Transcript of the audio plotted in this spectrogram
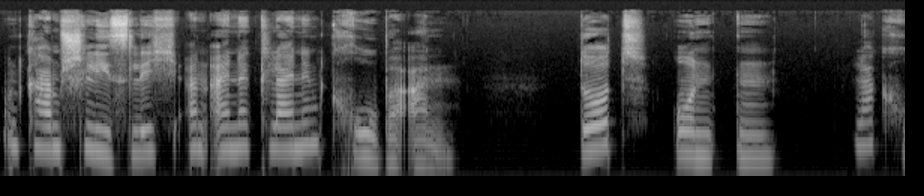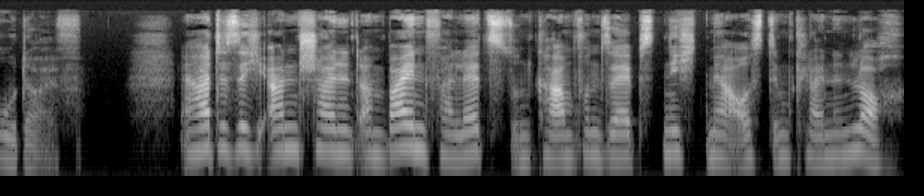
und kam schließlich an einer kleinen Grube an. Dort unten lag Rudolf. Er hatte sich anscheinend am Bein verletzt und kam von selbst nicht mehr aus dem kleinen Loch.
